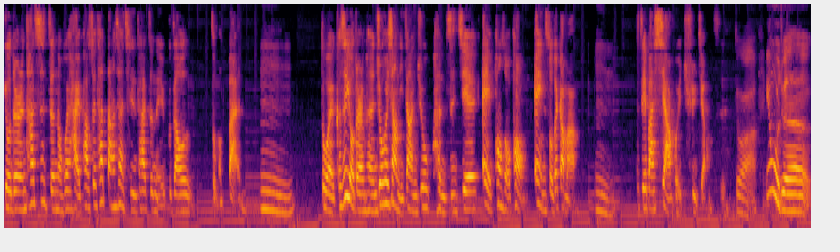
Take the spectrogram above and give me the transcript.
有的人他是真的会害怕，所以他当下其实他真的也不知道怎么办。嗯，对。可是有的人可能就会像你这样，你就很直接，哎，碰什么碰？哎，你手在干嘛？嗯，就直接把他吓回去这样子。对啊，因为我觉得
